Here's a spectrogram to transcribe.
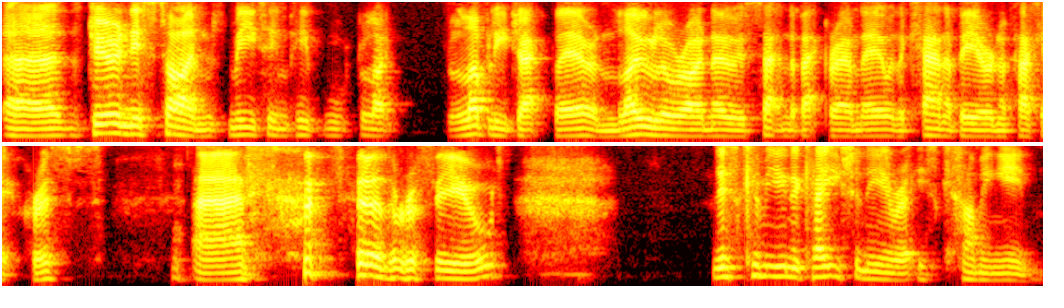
uh, during this time meeting people like lovely jack there and lola i know is sat in the background there with a can of beer and a packet of crisps. And further afield this communication era is coming in.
